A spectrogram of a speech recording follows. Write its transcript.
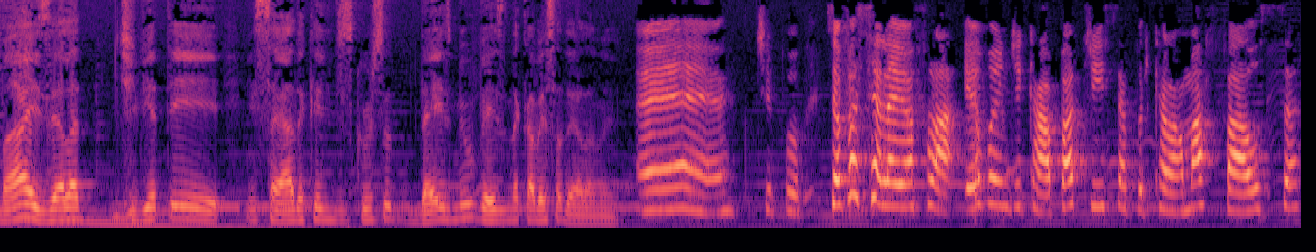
Mas ela devia ter ensaiado aquele discurso 10 mil vezes na cabeça dela, né? É, tipo, se eu fosse ela, eu ia falar, eu vou indicar a Patrícia porque ela é uma falsa.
